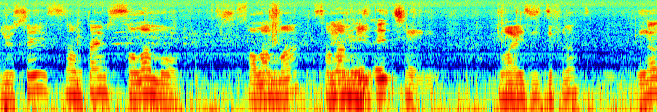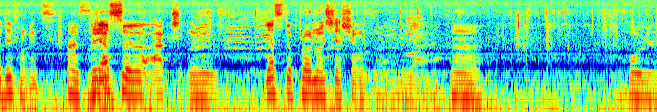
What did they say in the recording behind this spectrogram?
You say sometimes salamo. Salama, salami. It- It's uh, Why is it different? no difference. Same. Just uh, action, uh, just the pronunciation. Yeah. Ha. Koyun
